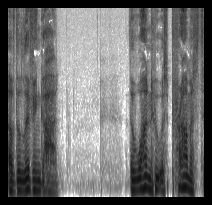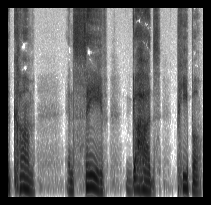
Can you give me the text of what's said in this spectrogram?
of the living God, the one who was promised to come and save God's people,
